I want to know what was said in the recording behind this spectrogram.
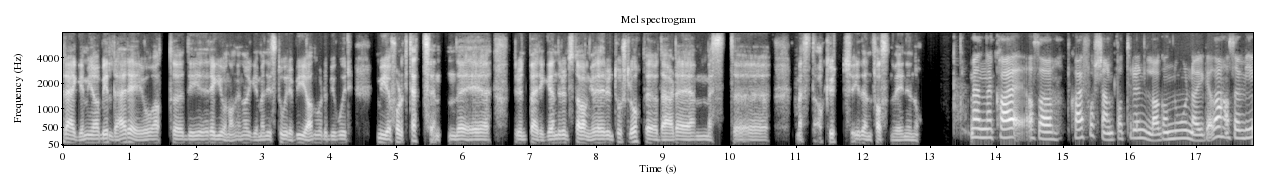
preger mye av bildet her, er jo at uh, de regionene i Norge med de store byene hvor det bor mye folk tett, enten det er rundt Bergen, rundt Stavanger eller rundt Oslo, det er der det er mest, mest akutt i den fasen vi er inne i nå. Men hva, altså, hva, er forskjellen på Trøndelag og Nord-Norge? da? Altså, vi,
